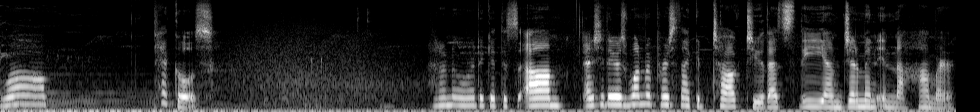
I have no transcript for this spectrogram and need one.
Well, pickles. I don't know where to get this. Um, actually, there's one more person I could talk to. That's the um, gentleman in the Hummer.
